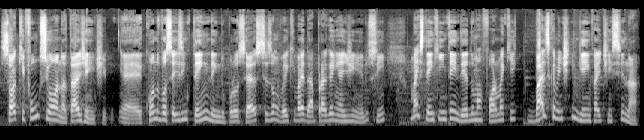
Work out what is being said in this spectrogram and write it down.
Só que funciona, tá, gente? É, quando vocês entendem do processo, vocês vão ver que vai dar para ganhar dinheiro sim, mas tem que entender de uma forma que basicamente ninguém vai te ensinar.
